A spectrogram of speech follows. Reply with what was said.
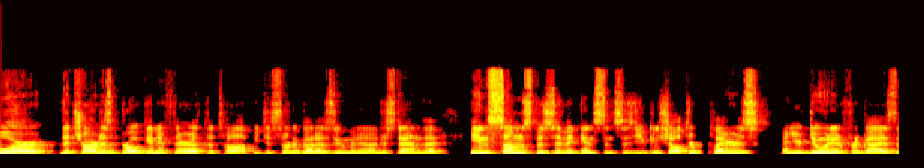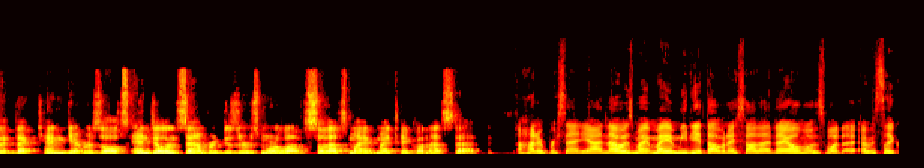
or the chart is broken if they're at the top. You just sort of got to zoom in and understand that in some specific instances, you can shelter players and you're doing it for guys that, that can get results. And Dylan Samberg deserves more love. So that's my, my take on that stat. 100%. Yeah. And that was my, my immediate thought when I saw that. And I almost want I was like,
